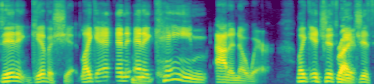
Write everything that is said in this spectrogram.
didn't give a shit. Like, and and mm-hmm. it came out of nowhere. Like it just, Right. it just,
